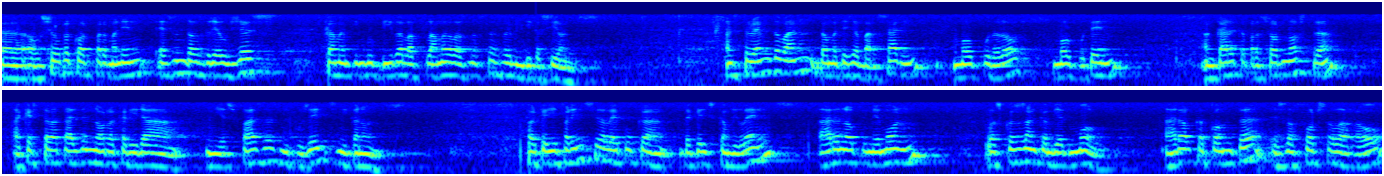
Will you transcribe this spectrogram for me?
el seu record permanent és un dels greuges que ha mantingut viva la flama de les nostres reivindicacions. Ens trobem davant del mateix adversari, molt poderós, molt potent, encara que per sort nostra aquesta batalla no requerirà ni espases, ni fusells, ni canons. Perquè a diferència de l'època d'aquells cambrilencs, ara en el primer món les coses han canviat molt. Ara el que compta és la força de la raó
